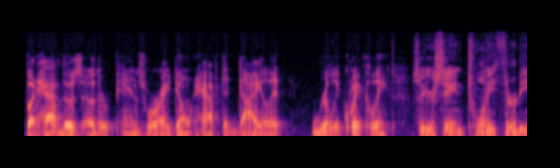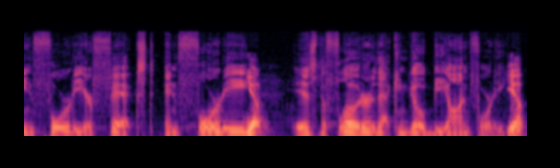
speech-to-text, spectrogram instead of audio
but have those other pins where I don't have to dial it really quickly. So you're saying 20, 30, and 40 are fixed, and 40 Yep. is the floater that can go beyond 40. Yep.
